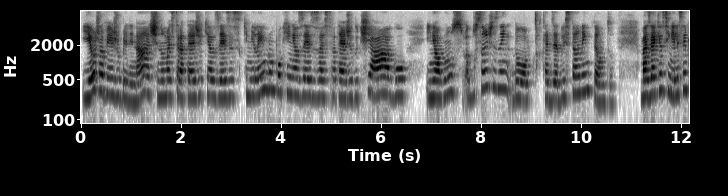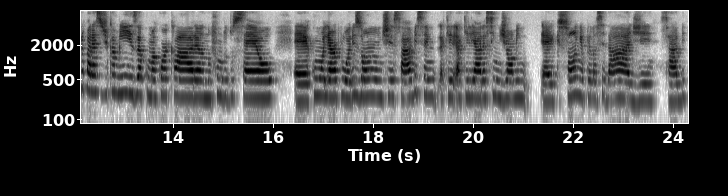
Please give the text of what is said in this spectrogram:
E eu já vejo o Belinati numa estratégia que às vezes que me lembra um pouquinho às vezes a estratégia do Thiago, em alguns do Sanches nem do, quer dizer, do Stan nem tanto. Mas é que assim, ele sempre aparece de camisa, com uma cor clara, no fundo do céu, é, com um olhar para o horizonte, sabe? Sem, aquele, aquele ar assim de homem é, que sonha pela cidade, sabe?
